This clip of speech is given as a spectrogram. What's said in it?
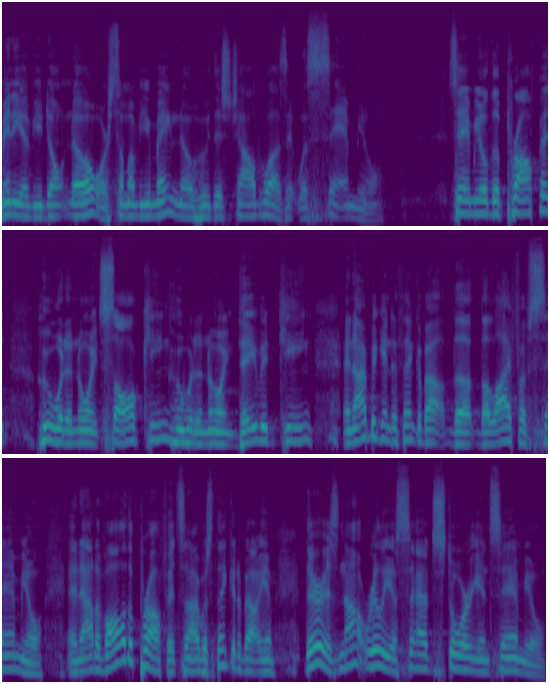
many of you don't know, or some of you may know who this child was. It was Samuel. Samuel the prophet, who would anoint Saul king, who would anoint David king. And I began to think about the, the life of Samuel. And out of all the prophets, and I was thinking about him, there is not really a sad story in Samuel.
